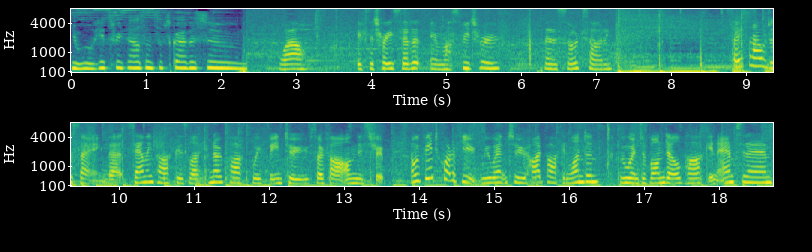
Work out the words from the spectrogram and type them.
You will hit 3,000 subscribers soon. Wow, if the tree said it, it must be true. That is so exciting. Stace and I were just saying that Stanley Park is like no park we've been to so far on this trip. And we've been to quite a few. We went to Hyde Park in London, we went to Vondel Park in Amsterdam,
